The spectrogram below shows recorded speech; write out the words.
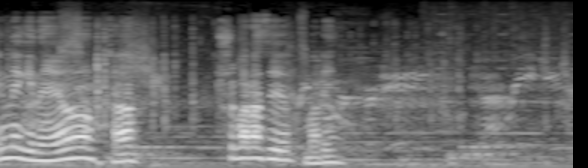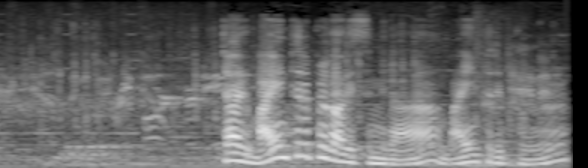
땡렉이네요. 자, 출발하세요, 마린. 자, 마인 트리플 가겠습니다. 마인 트리플.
